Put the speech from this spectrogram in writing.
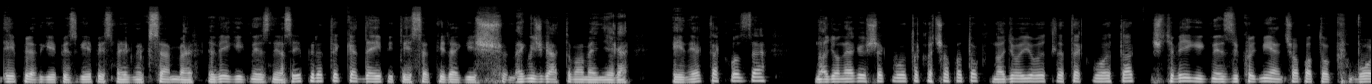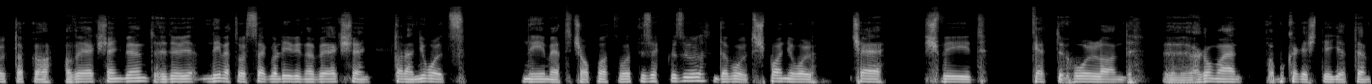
épületgépész, gépészmérnök szemmel végignézni az épületeket, de építészetileg is megvizsgáltam, amennyire én értek hozzá. Nagyon erősek voltak a csapatok, nagyon jó ötletek voltak, és ha végignézzük, hogy milyen csapatok voltak a, a versenyben, Németországban lévén a verseny talán nyolc német csapat volt ezek közül, de volt spanyol, cseh, svéd, kettő holland, román, a Bukaresti Egyetem,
